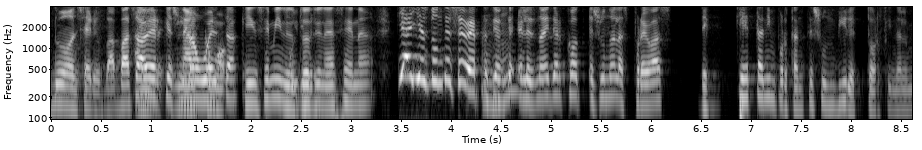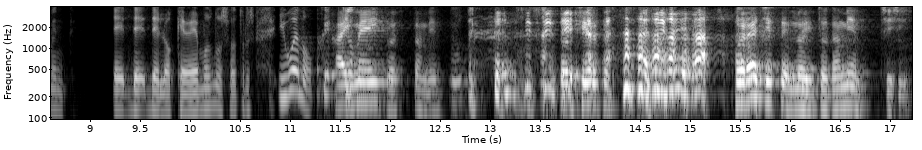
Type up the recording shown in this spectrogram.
No, en serio, va- vas a ver que es una como vuelta. 15 minutos de una escena. Y ahí es donde se ve, presidente, el Snyder Cut es una de las pruebas de qué tan importante es un director finalmente, de, de- de lo que vemos nosotros. Y bueno, Ahí yo- me editó esto también. sí, sí, Por sí. cierto. Fuera de chiste, lo editó también. Sí, sí.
